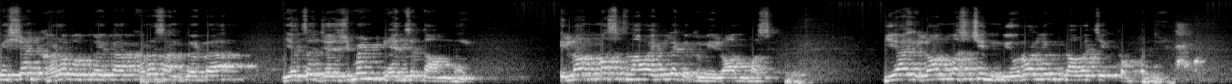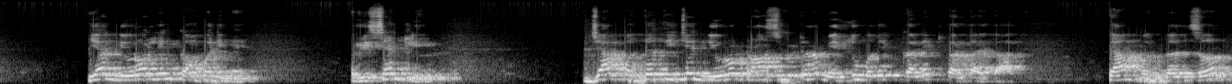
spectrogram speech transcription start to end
पेशंट खरं बोलतोय का खरं सांगतोय का याचं जजमेंट घ्यायचं काम नाही. इलॉन मस्क नाव ऐकलंय का तुम्ही? इलॉन मस्क या इलॉन मस्कची न्यूरोलिंक नावाची एक कंपनी आहे. या न्यूरोलिंक कंपनीने रिसेंटली ज्या पद्धतीचे न्यूरो ट्रान्समिटर मेंदूमध्ये कनेक्ट करता येतात त्याबद्दलचं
